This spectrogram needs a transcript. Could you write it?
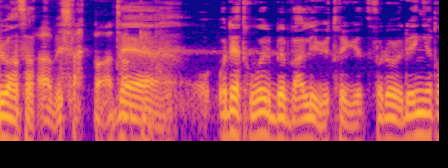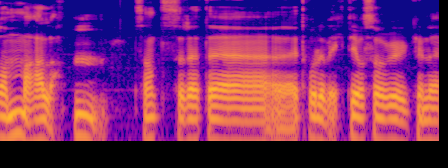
Uansett. Jeg blir svett bare av Det, tanken. Og det tror jeg det blir veldig utrygget, for da er det ingen rammer heller. Sant? Så dette, jeg tror det er viktig også å kunne,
